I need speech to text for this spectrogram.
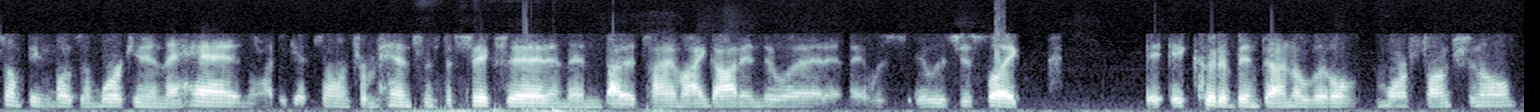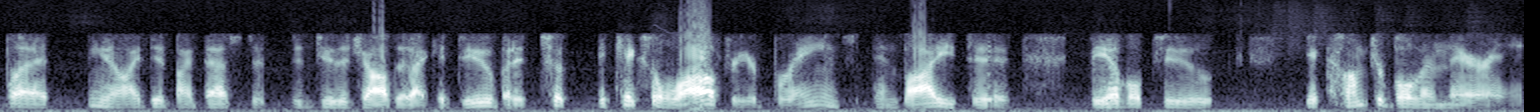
something wasn't working in the head, and they had to get someone from Henson's to fix it. And then by the time I got into it, and it was it was just like it, it could have been done a little more functional, but you know, I did my best to, to do the job that I could do. But it took it takes a while for your brains and body to be able to get comfortable in there and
